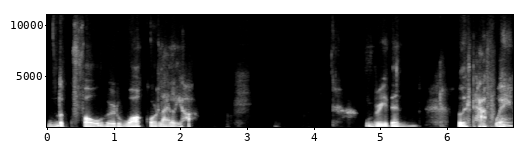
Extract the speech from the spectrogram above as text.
Look forward, walk or lightly hop. Breathe in, lift halfway.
